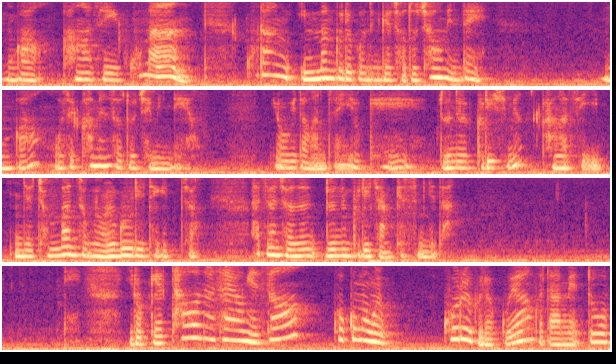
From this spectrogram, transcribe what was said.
뭔가 강아지 코만 코랑 입만 그려보는 게 저도 처음인데 뭔가 어색하면서도 재밌네요. 여기다가 이제 이렇게 눈을 그리시면 강아지 입 이제 전반적인 얼굴이 되겠죠. 하지만 저는 눈은 그리지 않겠습니다. 네, 이렇게 타원을 사용해서 콧구멍을 코를 그렸고요. 그 다음에 또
